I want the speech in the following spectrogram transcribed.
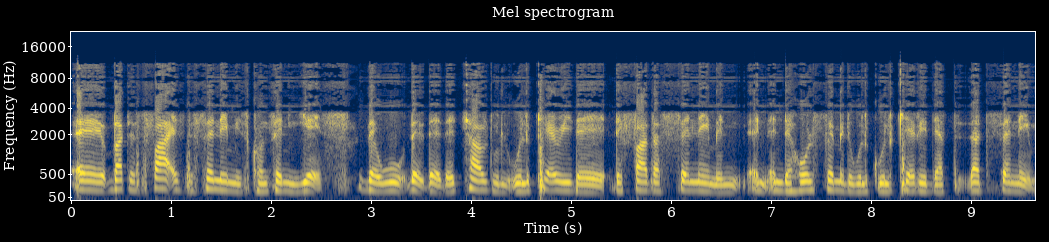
Uh, but as far as the surname is concerned, yes, the the, the, child will, will carry the, the father's surname and, and, and the whole family will, will carry that, that surname.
